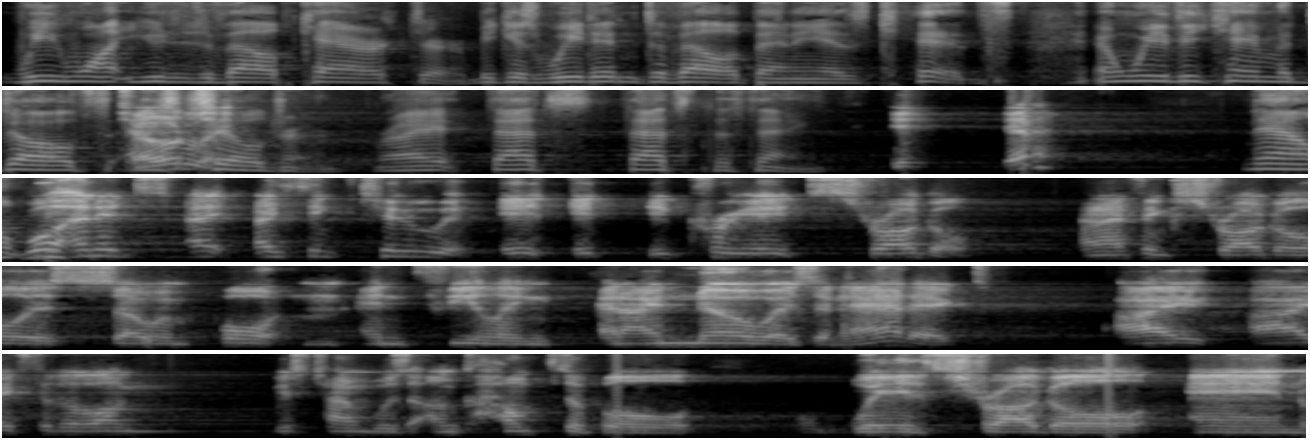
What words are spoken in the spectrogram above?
we want you to develop character because we didn't develop any as kids and we became adults as children, right? That's that's the thing. Yeah. Now, Well, and it's I, I think too it, it it creates struggle, and I think struggle is so important. And feeling, and I know as an addict, I I for the longest time was uncomfortable with struggle and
